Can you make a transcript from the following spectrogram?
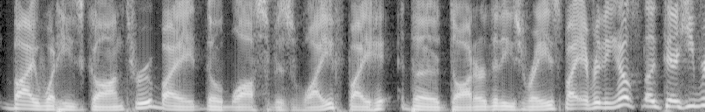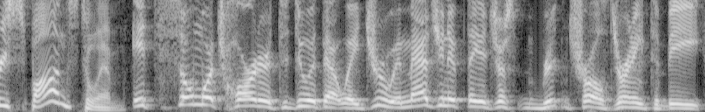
by what he's gone through, by the loss of his wife, by the daughter that he's raised, by everything else. Like there, he responds to him. It's so much harder to do it that way. Drew, imagine if they had just written Charles Durning to be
